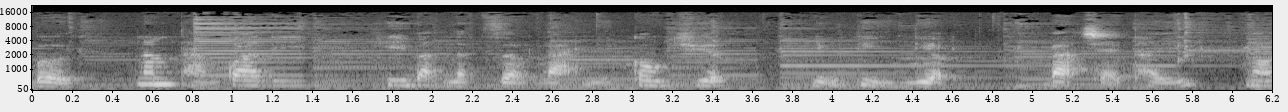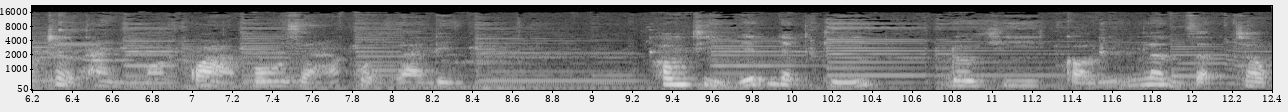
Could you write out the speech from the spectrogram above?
bởi năm tháng qua đi, khi bạn lật dở lại những câu chuyện, những kỷ niệm, bạn sẽ thấy nó trở thành món quà vô giá của gia đình. Không chỉ viết nhật ký, đôi khi có những lần giận chồng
